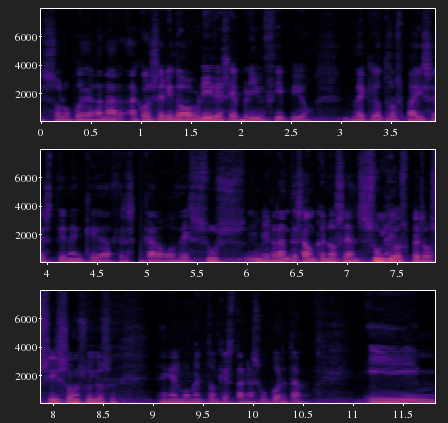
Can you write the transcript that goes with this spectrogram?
solo puede ganar. Ha conseguido abrir ese principio de que otros países tienen que hacerse cargo de sus inmigrantes, aunque no sean suyos, pero sí son suyos en el momento en que están a su puerta. Y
